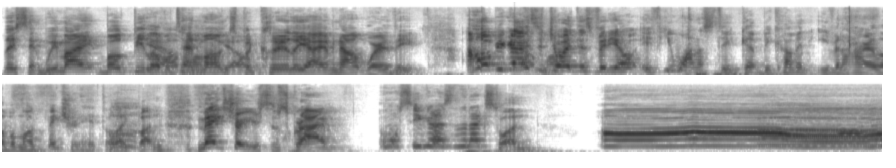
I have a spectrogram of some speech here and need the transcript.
Listen, we might both be level 10 monk, monks, yo. but clearly I am not worthy. I hope you guys Yeah, enjoyed monk. this video. If you want us to get, become an even higher level monk, make sure to hit the like button. Make sure you subscribe, and we'll see you guys in the next one. Aww.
